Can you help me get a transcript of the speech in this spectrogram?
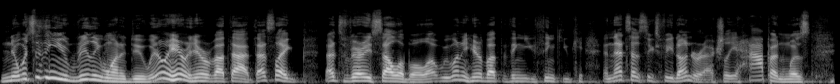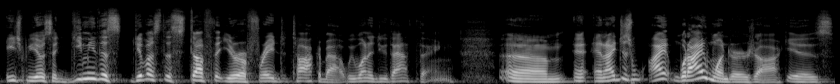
"No, what's the thing you really want to do? We don't hear hear about that. That's like that's very sellable. Uh, We want to hear about the thing you think you can." And that's how Six Feet Under actually happened. Was HBO said, "Give me this, give us the stuff that you're afraid to talk about. We want to do that thing." Um, and, and I just, I what I wonder, Jacques, is.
